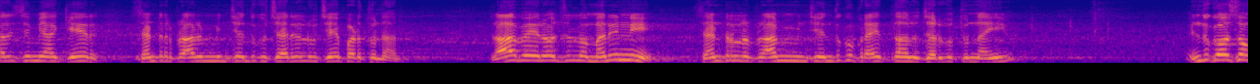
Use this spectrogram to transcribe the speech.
తలసిమియా కేర్ సెంటర్ ప్రారంభించేందుకు చర్యలు చేపడుతున్నారు. రాబోయే రోజుల్లో మరిన్ని సెంటర్లు ప్రారంభించేందుకు ప్రయత్నాలు జరుగుతున్నాయి. ఇందుకోసం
